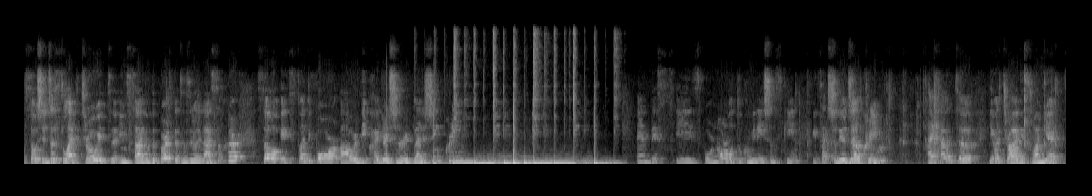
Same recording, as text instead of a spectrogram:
so she just like threw it inside of the purse. That was really nice of her. So it's 24 hour deep hydration replenishing cream. And this is for normal to combination skin. It's actually a gel cream. I haven't uh, even tried this one yet.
